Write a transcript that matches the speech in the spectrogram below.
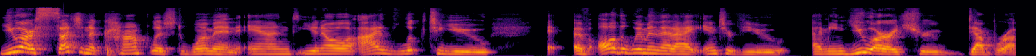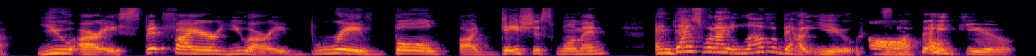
You are such an accomplished woman. And, you know, I look to you eh, of all the women that I interview. I mean, you are a true Deborah. You are a Spitfire. You are a brave, bold, audacious woman. And that's what I love about you. Oh, thank you.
